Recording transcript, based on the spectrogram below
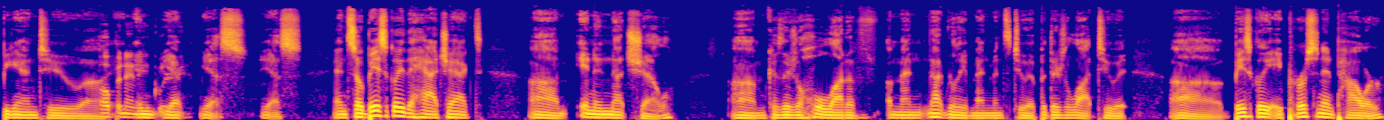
began to uh, Open an in- inquiry. Yep, yes, yes. And so basically, the Hatch Act, um, in a nutshell, because there's a whole lot of amend, not really amendments to it, but there's a lot to it. Uh, basically, a person in power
